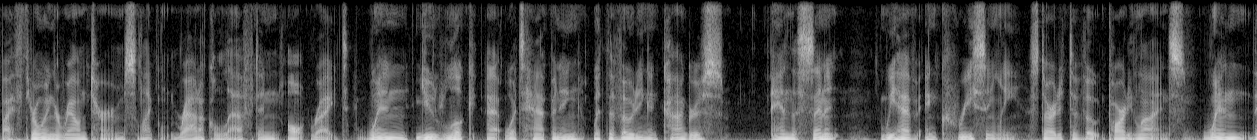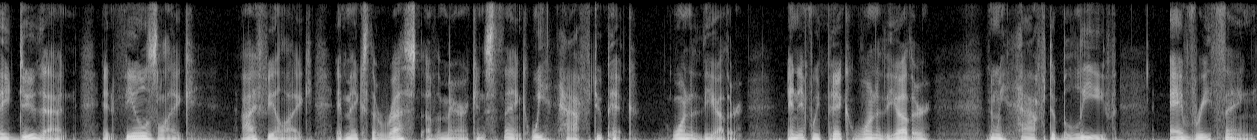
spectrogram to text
by throwing around terms like radical left and alt right. When you look at what's happening with the voting in Congress and the Senate, we have increasingly started to vote party lines. When they do that, it feels like, I feel like, it makes the rest of Americans think we have to pick one or the other. And if we pick one or the other, then we have to believe everything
